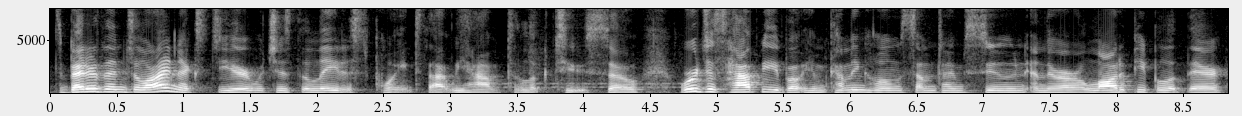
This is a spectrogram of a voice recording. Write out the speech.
it's better than July next year, which is the latest point that we have to look to. So we're just happy about him coming home sometime soon, and there are a lot of people out there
